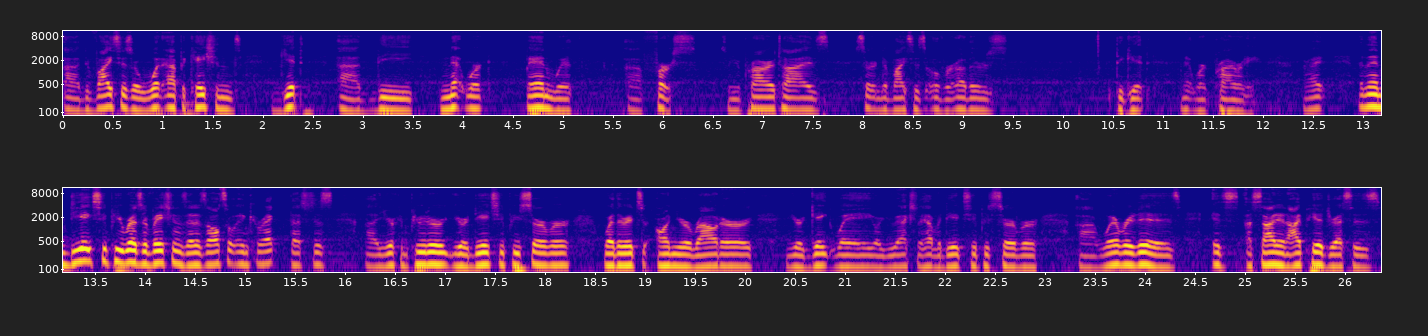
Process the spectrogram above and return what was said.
uh, devices or what applications get uh, the network bandwidth uh, first. So you prioritize certain devices over others to get network priority. All right. And then DHCP reservations, that is also incorrect. That's just uh, your computer, your DHCP server, whether it's on your router, your gateway, or you actually have a DHCP server, uh, wherever it is, it's assigning IP addresses,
